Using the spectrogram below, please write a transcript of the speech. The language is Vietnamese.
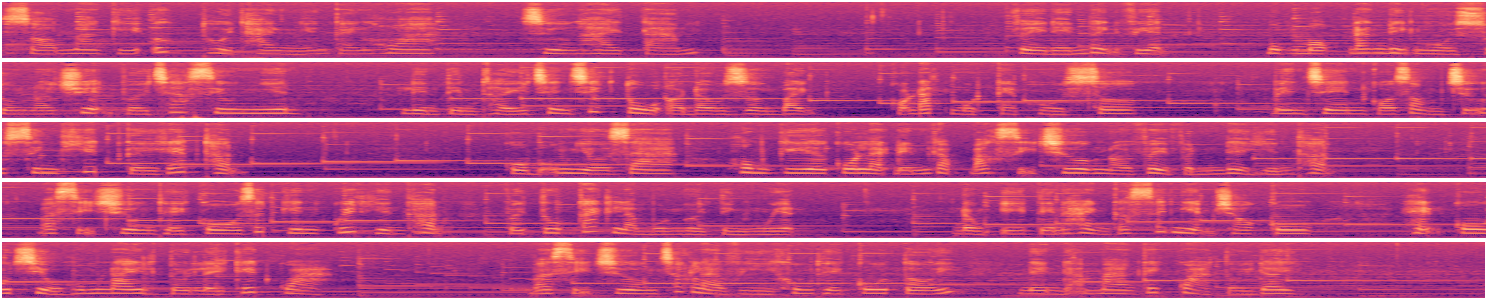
Gió mang ký ức thổi thành những cánh hoa, Chương 28 Về đến bệnh viện, Mục Mộc đang định ngồi xuống nói chuyện với Trác siêu nhiên, Liền tìm thấy trên chiếc tủ ở đầu giường bệnh Có đặt một kẹp hồ sơ. Bên trên có dòng chữ sinh thiết cấy ghép thận. Cô bỗng nhớ ra, Hôm kia cô lại đến gặp bác sĩ Trương nói về vấn đề hiến thận. Bác sĩ Trương thấy cô rất kiên quyết hiến thận với tư cách là một người tình nguyện. Đồng ý tiến hành các xét nghiệm cho cô Hẹn cô chiều hôm nay tới lấy kết quả. Bác sĩ Trương chắc là vì không thấy cô tới Nên đã mang kết quả tới đây.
